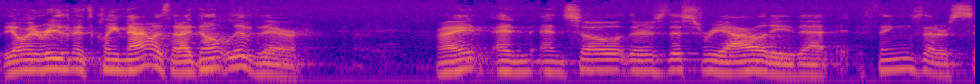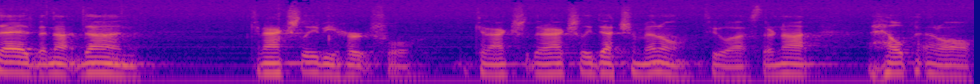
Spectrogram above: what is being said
The only reason it's clean now is that I don't live there. Right? And, and so there's this reality that things that are said but not done can actually be hurtful. Can actually, they're actually detrimental to us. They're not help at all.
